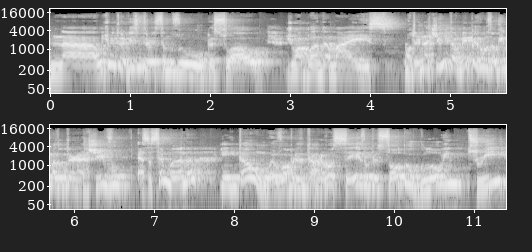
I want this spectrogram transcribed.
Na última entrevista entrevistamos o pessoal de uma banda mais alternativa e também pegamos alguém mais alternativo essa semana. Então, eu vou apresentar pra vocês o pessoal do Glowing Tree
